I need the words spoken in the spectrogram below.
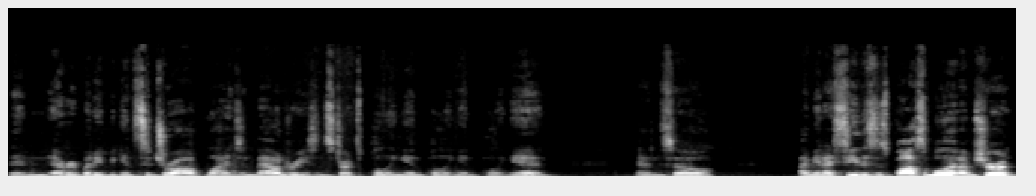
then everybody begins to draw lines and boundaries and starts pulling in, pulling in, pulling in. And so, I mean, I see this as possible, and I'm sure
